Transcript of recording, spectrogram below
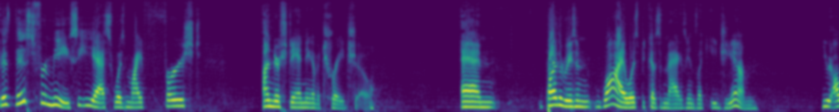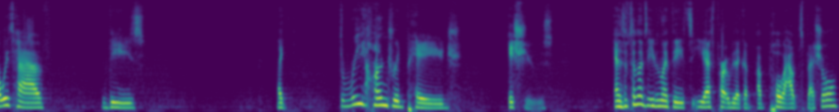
this this for me CES was my first understanding of a trade show. And part of the reason why was because of magazines like EGM. You would always have these like 300 page issues. And sometimes even like the CES part would be like a, a pull out special.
